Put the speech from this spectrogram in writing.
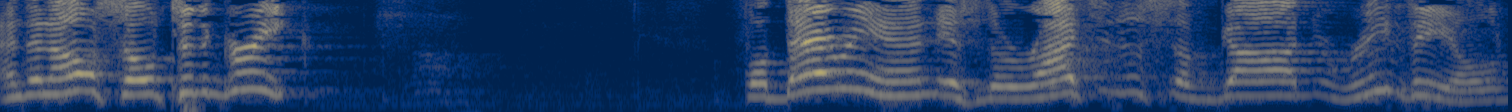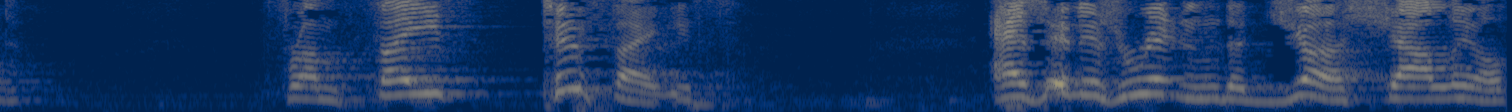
and then also to the Greek. For therein is the righteousness of God revealed from faith to faith, as it is written, the just shall live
